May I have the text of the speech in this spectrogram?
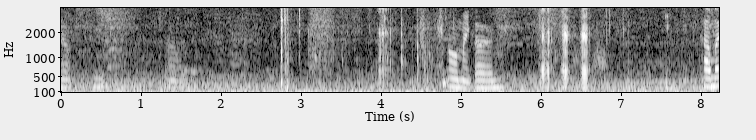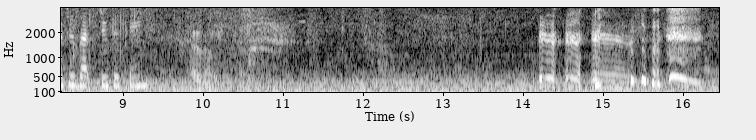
Oh. Oh. oh my god. How much is that stupid thing? I don't know.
